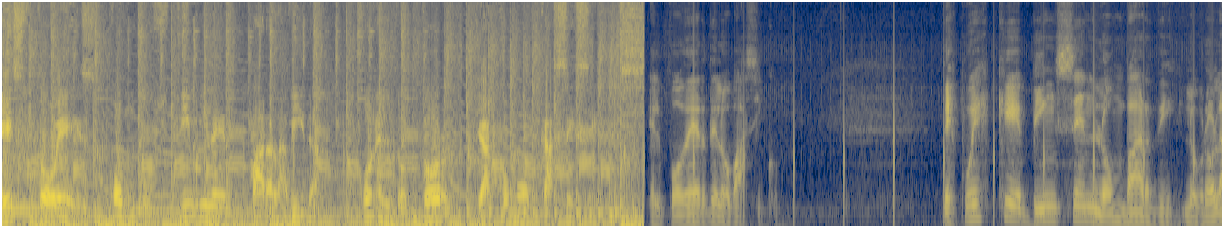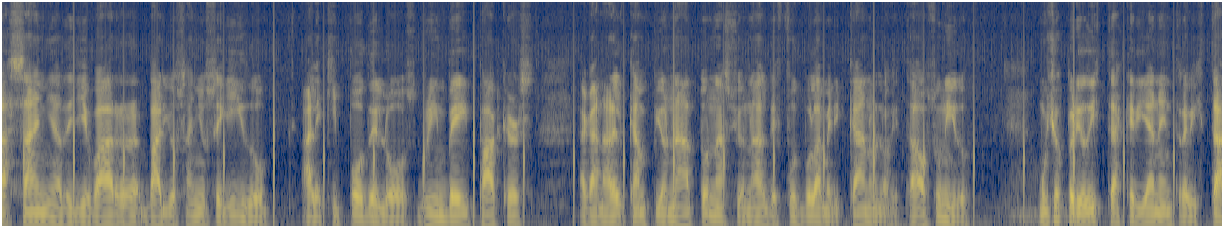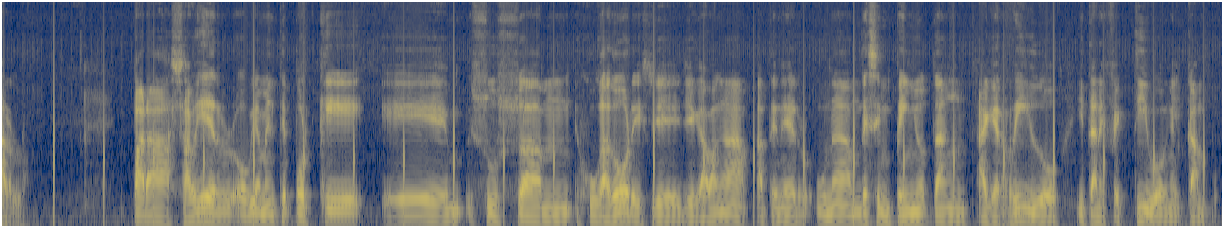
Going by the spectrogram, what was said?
Esto es Combustible para la Vida con el doctor Giacomo Cassese. El poder de lo básico. Después que Vincent Lombardi logró la hazaña de llevar varios años seguidos al equipo de los Green Bay Packers a ganar el campeonato nacional de fútbol americano en los Estados Unidos, muchos periodistas querían entrevistarlo para saber, obviamente, por qué eh, sus jugadores llegaban a, tener un desempeño tan aguerrido y tan efectivo en el campo.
